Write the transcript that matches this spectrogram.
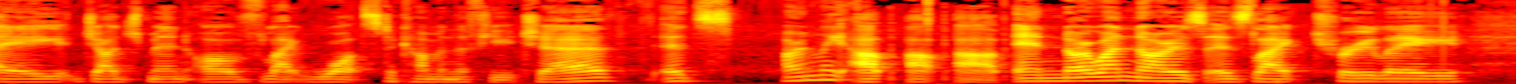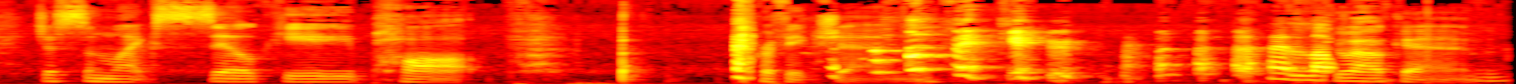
a judgment of like what's to come in the future, it's only up, up, up. And no one knows is like truly just some like silky pop perfection. Thank you. I love You're welcome.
